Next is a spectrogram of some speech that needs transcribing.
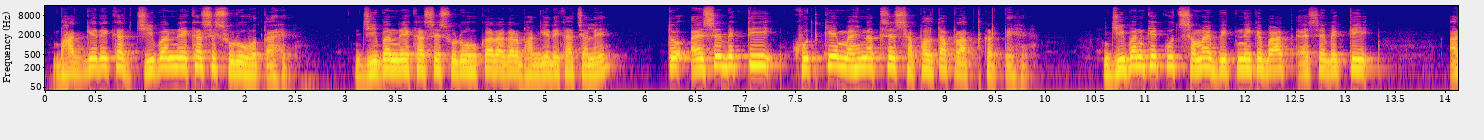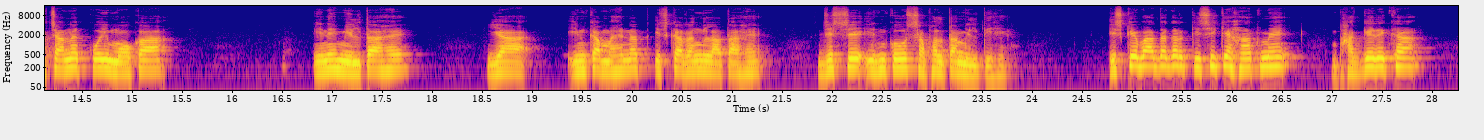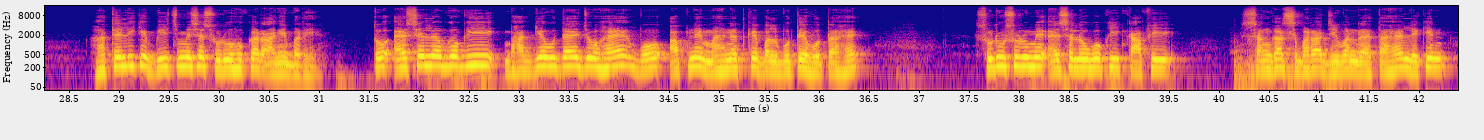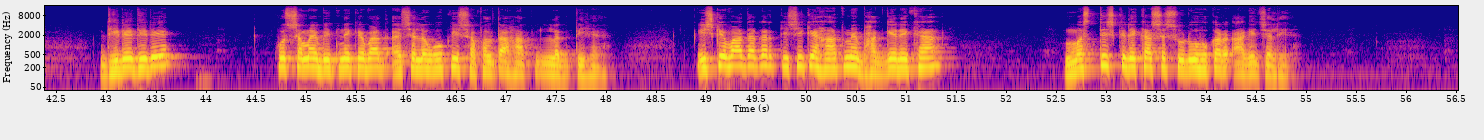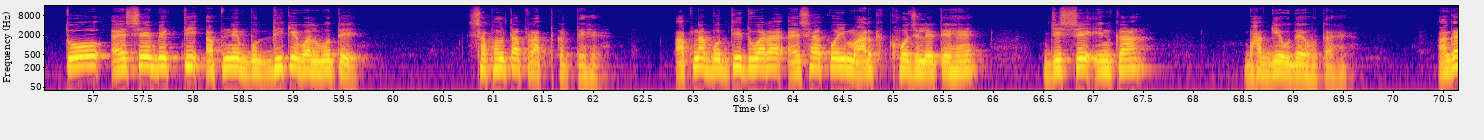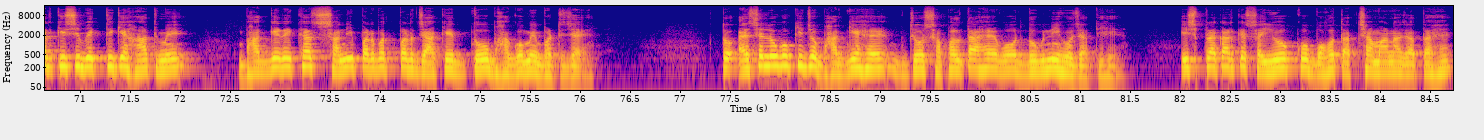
भाग्य रेखा, जीवन रेखा से शुरू होता है, जीवन रेखा से शुरू होकर अगर भाग्य रेखा चले तो ऐसे व्यक्ति खुद के मेहनत से सफलता प्राप्त करते हैं। जीवन के कुछ समय बीतने के बाद ऐसे व्यक्ति अचानक कोई मौका इन्हें मिलता है या इनका मेहनत, इसका रंग लाता है, जिससे इनको सफलता मिलती है। इसके बाद अगर किसी के हाथ में भाग्य रेखा हथेली के बीच में से शुरू होकर आगे बढ़े तो ऐसे लोगों की भाग्य उदय जो है, वो अपने मेहनत के बलबूते होता है। शुरू शुरू में ऐसे लोगों की काफ़ी संघर्ष भरा जीवन रहता है, लेकिन धीरे धीरे कुछ समय बीतने के बाद ऐसे लोगों की सफलता हाथ लगती है। इसके बाद अगर किसी के हाथ में भाग्य रेखा मस्तिष्क रेखा से शुरू होकर आगे चले। तो ऐसे व्यक्ति अपने बुद्धि के बलबूते सफलता प्राप्त करते हैं। अपना बुद्धि द्वारा ऐसा कोई मार्ग खोज लेते हैं, जिससे इनका भाग्य उदय होता है। अगर किसी व्यक्ति के हाथ में भाग्य रेखा शनि पर्वत पर जाके दो भागों में बट जाए तो ऐसे लोगों की जो भाग्य है, जो सफलता है, वो दुगनी हो जाती है। इस प्रकार के सहयोग को बहुत अच्छा माना जाता है।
